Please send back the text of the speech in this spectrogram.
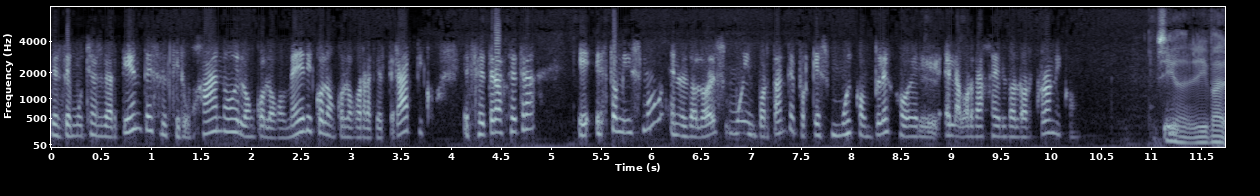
desde muchas vertientes, el cirujano, el oncólogo médico, el oncólogo radioterápico, etcétera, etcétera. Eh, esto mismo en el dolor es muy importante porque es muy complejo el, el abordaje del dolor crónico. Sí, iba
